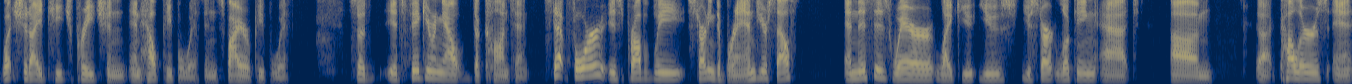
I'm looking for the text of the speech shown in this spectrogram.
what should I teach, preach, and and help people with, inspire people with? So it's figuring out the content. Step four is probably starting to brand yourself, and this is where like you you you start looking at um, uh, colors and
